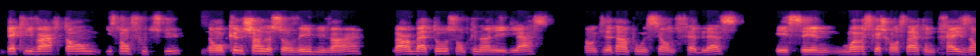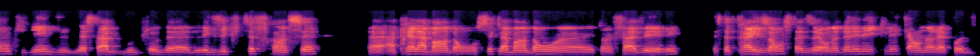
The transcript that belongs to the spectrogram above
Dès que l'hiver tombe, ils sont foutus. Ils n'ont aucune chance de survivre l'hiver. Leurs bateaux sont pris dans les glaces. Donc, ils étaient en position de faiblesse. Et c'est moi ce que je considère une trahison qui vient du, de l'exécutif français euh, après l'abandon. On sait que l'abandon euh, est un fait avéré. Mais cette trahison, c'est-à-dire on a donné les clés quand on n'aurait pas dit.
